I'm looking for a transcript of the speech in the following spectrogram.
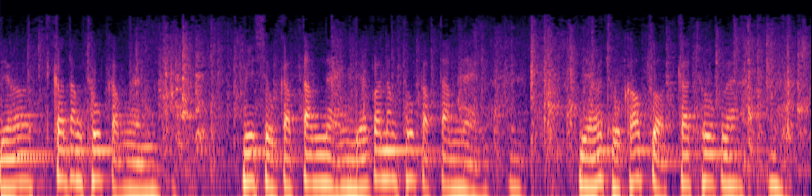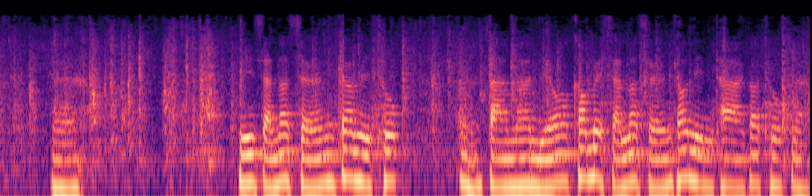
เดี๋ยวก็ต้องทุกข์กับเงิน มีสุขกับตำแหน่ง เดี๋ยวก็ต้องทุกข์กับตำแหน่ง เดี๋ยวถูกเขาปลดก็ทุกข์แล้วมีสรรเสริญก็มีทุกข์ ตามมาเดี๋ยวเขาไม่สรรเสริญเขานินทาก็ทุกข์แล้ว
